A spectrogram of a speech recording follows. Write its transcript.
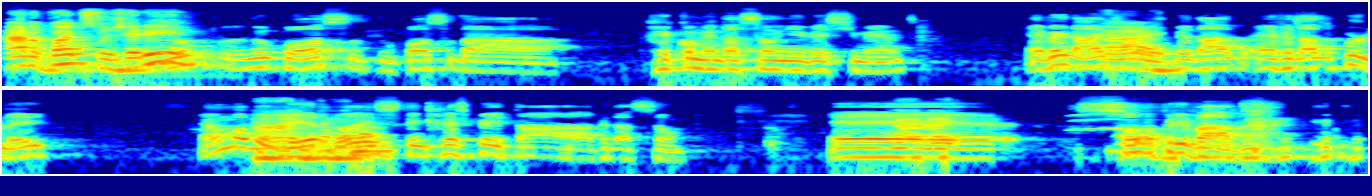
Ah, não pode sugerir? Não, não posso, não posso dar recomendação de investimento. É verdade, é vedado, é vedado por lei. É uma bobeira, Ai, então... mas tem que respeitar a vedação. É, só no privado.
